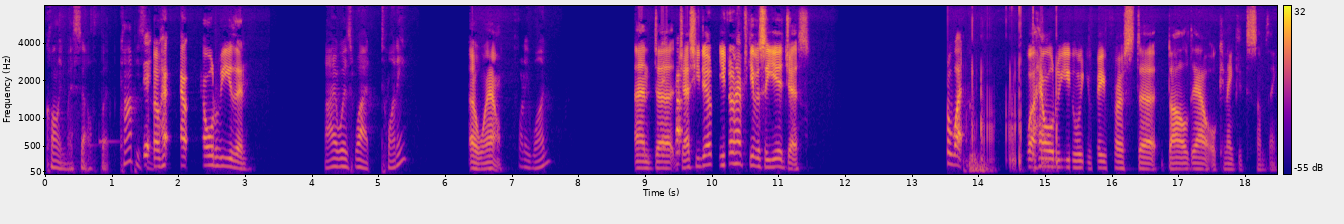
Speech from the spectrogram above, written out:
calling myself, but CompuServe. So how, how, how old were you then? I was what, 20? Oh wow! 21? And uh, Jess, you don't you don't have to give us a year, Jess. For what? Well, how old were you when you very first uh, dialed out or connected to something?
